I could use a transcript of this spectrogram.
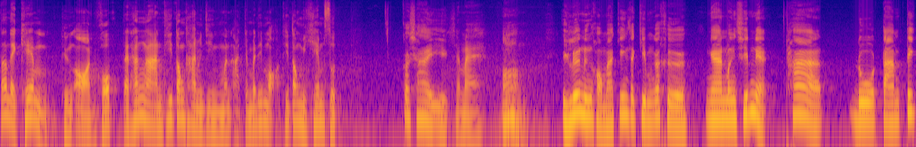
ตั้งแต่เข้มถึงอ่อนครบ แต่ถ้างานที่ต้องทำจริงๆ มันอาจจะไม่ได้เหมาะที่ต้องมีเข้มสุด ก็ใช่อีกใช่ไหมอ๋ออืมอีกเรื่องหนึ่งของ marking scheme ก็คือ งานบางชิ้นเนี่ย ถ้าดูตามติ๊ก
